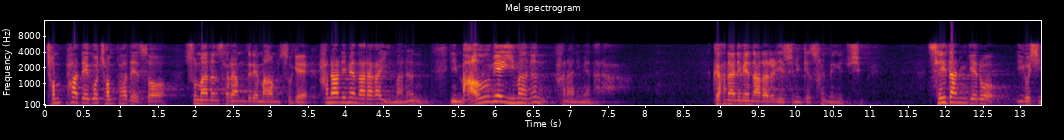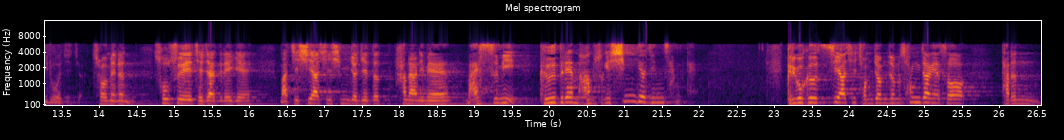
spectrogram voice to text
전파되고 전파돼서 수많은 사람들의 마음 속에 하나님의 나라가 임하는 이 마음에 임하는 하나님의 나라. 그 하나님의 나라를 예수님께서 설명해 주신 거예요. 세 단계로 이것이 이루어지죠. 처음에는 소수의 제자들에게 마치 씨앗이 심겨지듯 하나님의 말씀이 그들의 마음속에 심겨진 상태. 그리고 그 씨앗이 점점점 성장해서 다른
